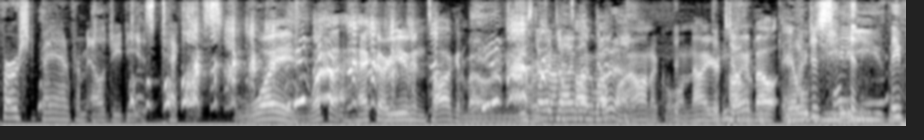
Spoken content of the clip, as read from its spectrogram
First ban from LGD is Techies. Wait, what the heck are you even talking about right now? We're started trying to talking talk about about Bionicle, and now you're talking Dota. about LGDs I'm just saying they and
